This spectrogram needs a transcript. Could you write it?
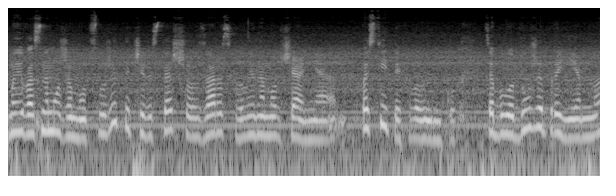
ми вас не можемо обслужити через те, що зараз хвилина мовчання. Постійте хвилинку. Це було дуже приємно.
